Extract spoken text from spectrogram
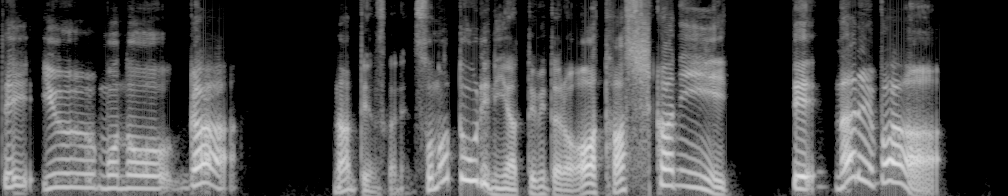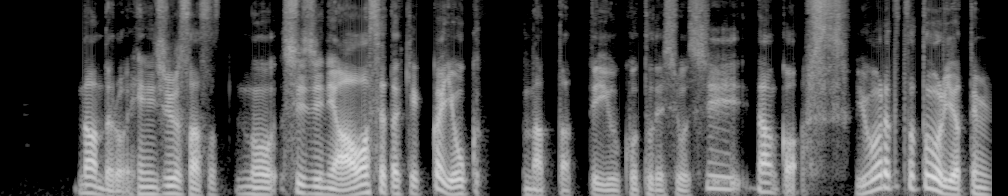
ていうものが、なんていうんですかね、その通りにやってみたら、あ、確かにっってなれば、なんだろう、編集者の指示に合わせた結果、良くなったっていうことでしょうし、なんか、言われた通りやってみ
